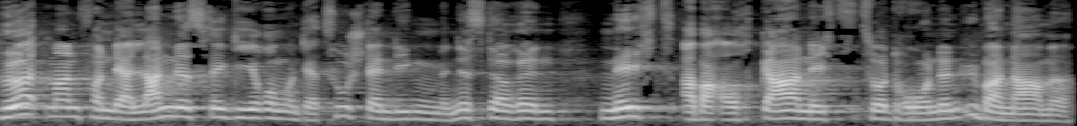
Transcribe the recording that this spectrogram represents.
hört man von der Landesregierung und der zuständigen Ministerin nichts, aber auch gar nichts zur drohenden Übernahme.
